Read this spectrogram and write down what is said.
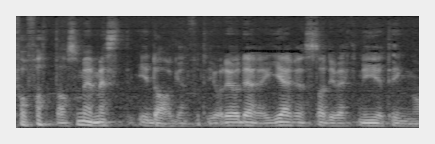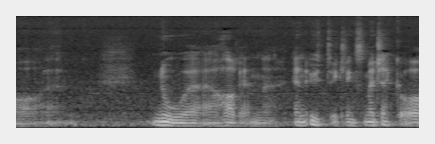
forfatter som er mest i dagen for tida. Det er jo der jeg gjør stadig vekk nye ting og eh, nå eh, har en, en utvikling som er kjekk å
